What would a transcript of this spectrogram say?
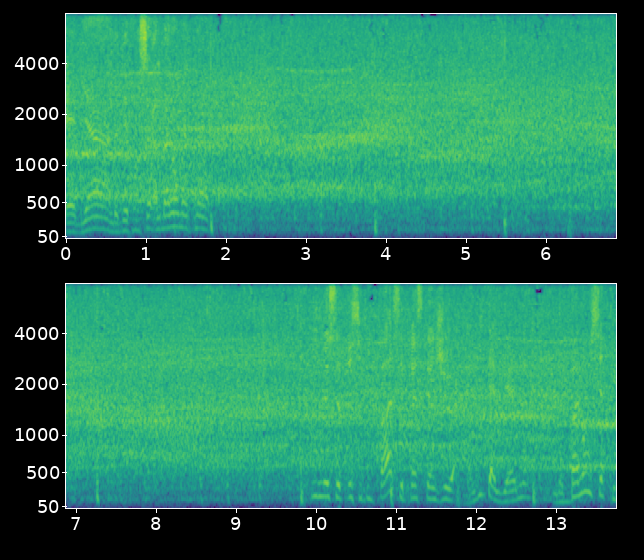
Eh bien, le défenseur a le ballon maintenant. Il ne se précipite pas, c'est presque un jeu à l'italienne. Le ballon circule.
